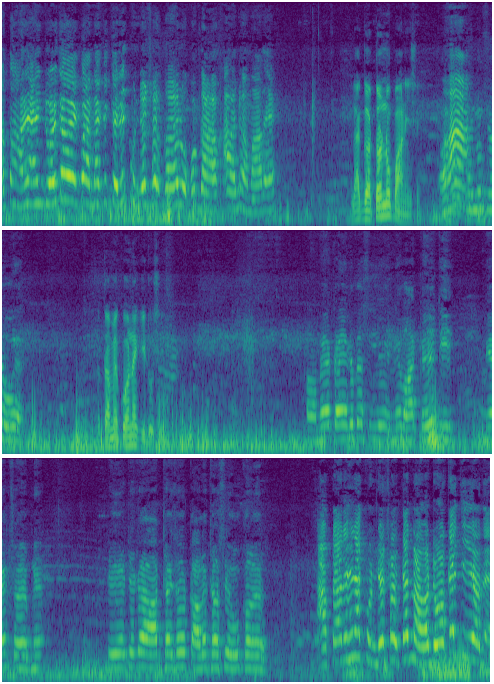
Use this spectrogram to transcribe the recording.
આ પાણી અહીં જોઈ જાવ એક વાર કે કેટલી કુંડે સરકાર લોકો ગાળો ખાવાનું અમારે. એટલે આ ગટરનું પાણી છે. હા. એમનું છે હોય તો તમે કોને કીધું છે? અમે કઈ કે પછી એને વાત કરી હતી મેન સાહેબને. કે એ કે કે આ થશે કાલે થશે એવું કરે. આવતા નહીં ના કુંડે સરકાર નાવા ધોવા કઈ જઈએ અમે?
